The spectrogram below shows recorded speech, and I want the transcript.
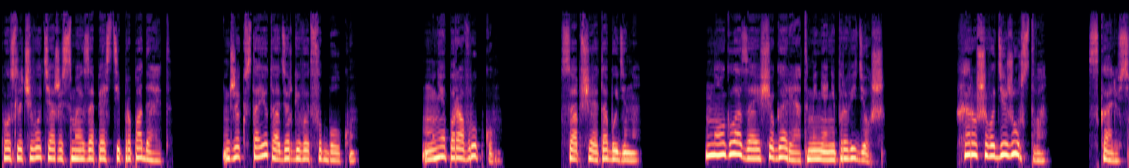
После чего тяжесть с моих запястьей пропадает. Джек встает и одергивает футболку. «Мне пора в рубку сообщает обыденно. Но глаза еще горят, меня не проведешь. Хорошего дежурства, скалюсь.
